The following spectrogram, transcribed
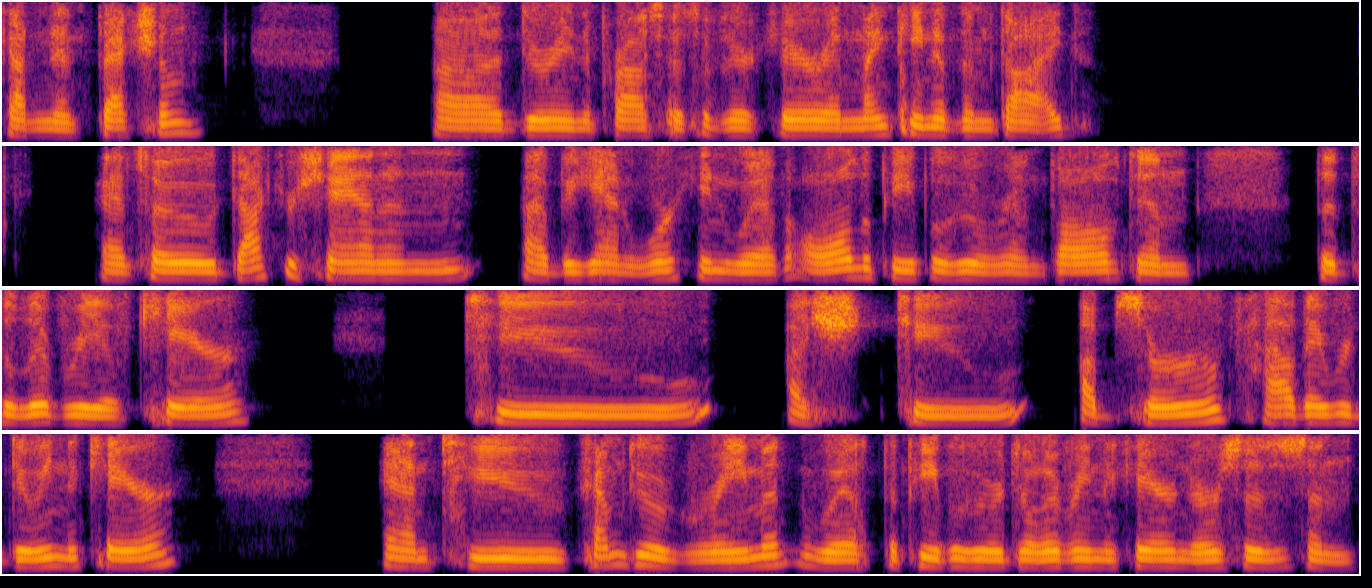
got an infection uh, during the process of their care, and 19 of them died. And so Dr. Shannon uh, began working with all the people who were involved in the delivery of care to uh, to observe how they were doing the care and to come to agreement with the people who are delivering the care, nurses and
